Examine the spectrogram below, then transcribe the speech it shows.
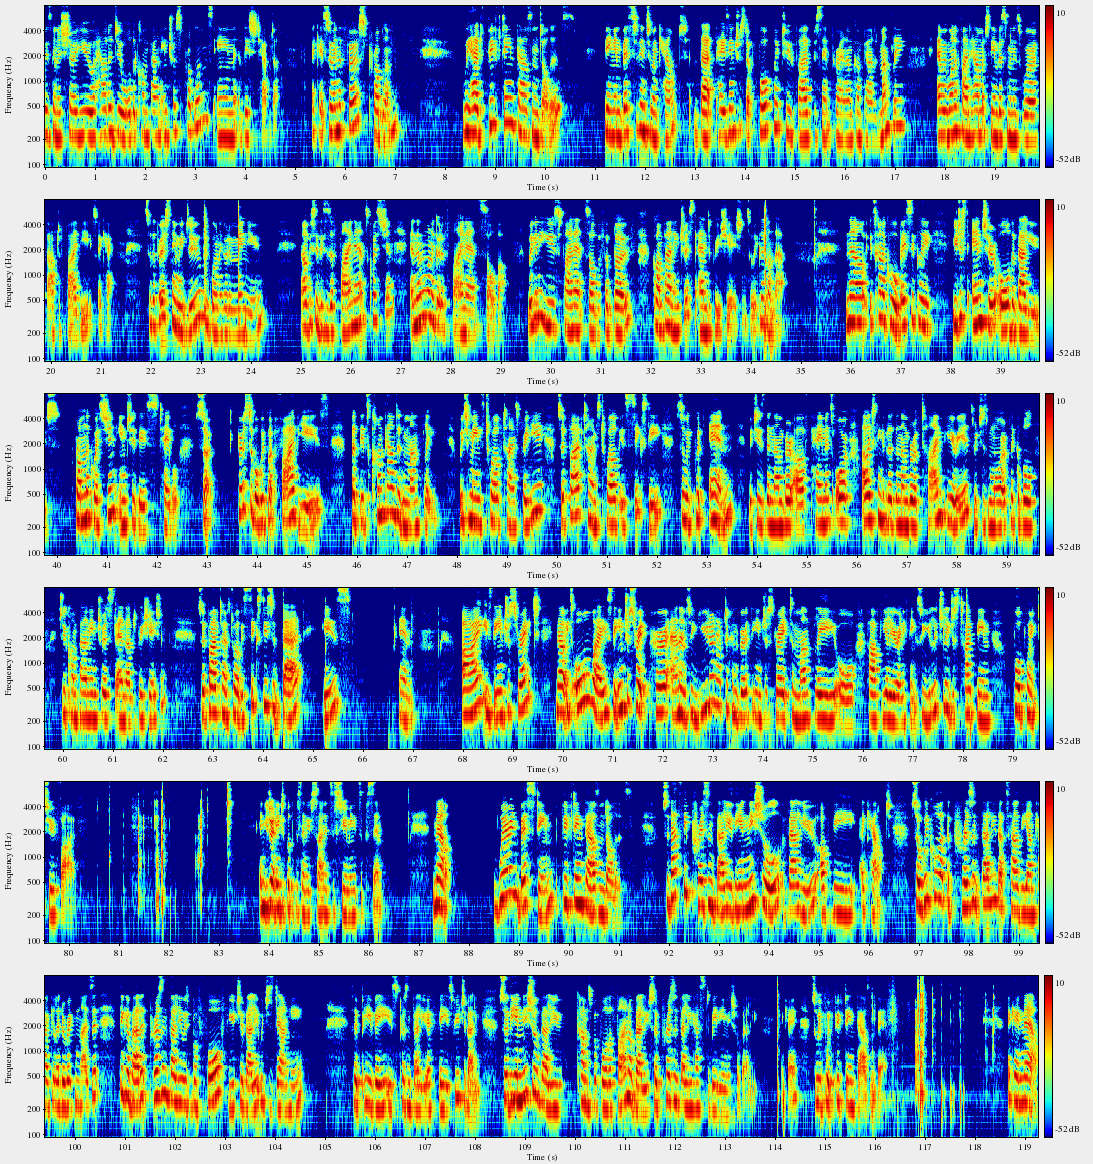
is going to show you how to do all the compound interest problems in this chapter. Okay, so in the first problem, we had $15,000 being invested into an account that pays interest at 4.25% per annum compounded monthly, and we want to find how much the investment is worth after five years. Okay, so the first thing we do, we want to go to menu. Now obviously this is a finance question, and then we want to go to finance solver. We're going to use finance solver for both compound interest and depreciation. So we click on that. Now it's kind of cool. Basically, you just enter all the values from the question into this table. So, first of all, we've got five years, but it's compounded monthly, which means 12 times per year. So 5 times 12 is 60. So we'd put n, which is the number of payments, or I like to think of it as the number of time periods, which is more applicable to compound interest and um, depreciation. So 5 times 12 is 60, so that is n. I is the interest rate. Now, it's always the interest rate per annum, so you don't have to convert the interest rate to monthly or half yearly or anything. So you literally just type in 4.25. And you don't need to put the percentage sign, it's assuming it's a percent. Now, we're investing $15,000. So that's the present value, the initial value of the account. So we call that the present value. That's how the um, calculator recognizes it. Think about it. Present value is before future value, which is down here. So PV is present value, FV is future value. So the initial value comes before the final value. So present value has to be the initial value. Okay, so we put 15,000 there. Okay, now,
